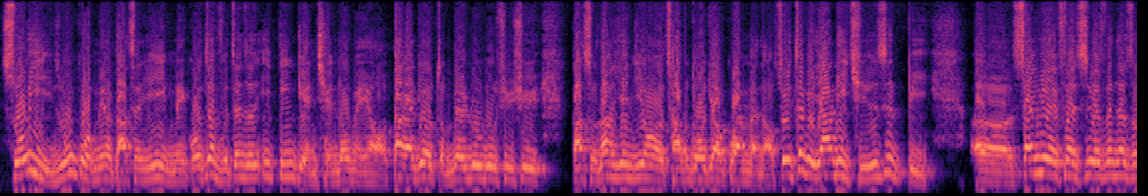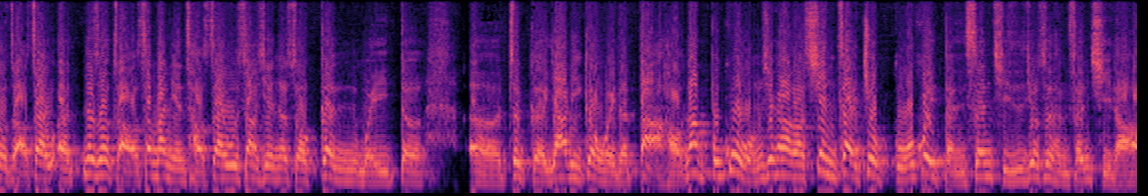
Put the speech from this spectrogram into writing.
所以如果没有达成协议，美国政府真是一丁点钱都没有，大概就准备陆陆续续把手上现金用的差不多就要关门了，所以这个压力其实是比呃三月份四月份那时候找债务呃那时候找上半年炒债务上限的时候更为的。呃，这个压力更为的大哈。那不过我们先看到，现在就国会本身其实就是很分歧的哈，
